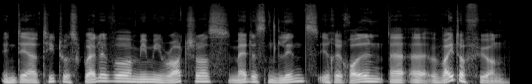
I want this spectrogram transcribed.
in der Titus Welliver, Mimi Rogers, Madison Linz ihre Rollen äh, äh, weiterführen.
